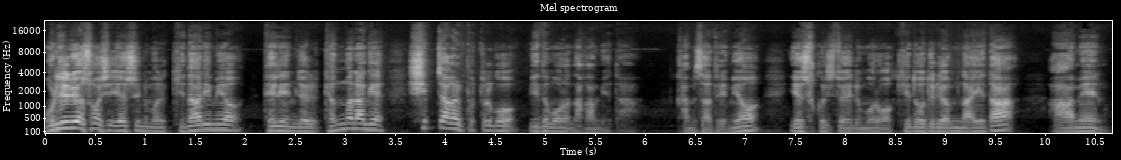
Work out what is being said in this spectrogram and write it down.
우리를 위해서 오신 예수님을 기다리며 대림절 경건하게 십자가를 붙들고 믿음으로 나갑니다. 감사드리며 예수 그리스도의 이름으로 기도드리옵나이다. 아멘.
